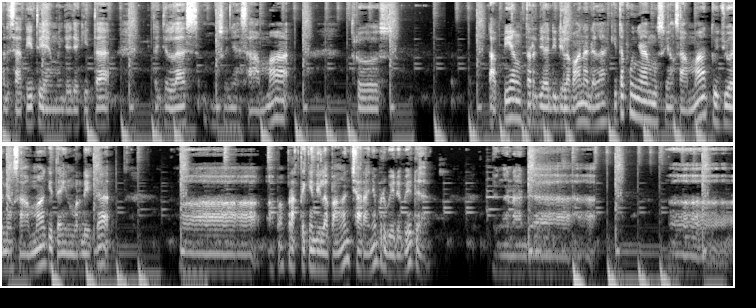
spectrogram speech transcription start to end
pada saat itu yang menjajah kita. Kita jelas musuhnya sama. Terus tapi yang terjadi di lapangan adalah kita punya musuh yang sama tujuan yang sama kita ingin merdeka. Uh, apa prakteknya di lapangan caranya berbeda-beda. Dengan ada uh,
